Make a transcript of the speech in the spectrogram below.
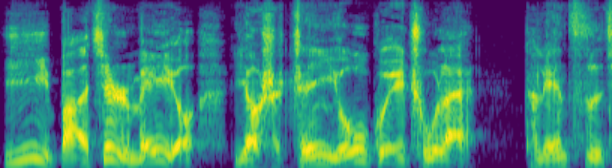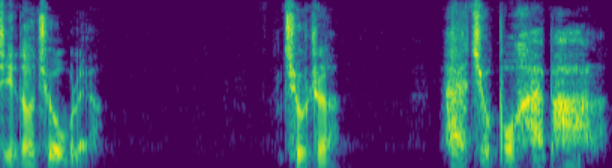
一把劲儿没有，要是真有鬼出来，她连自己都救不了。就这，哎，就不害怕了。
